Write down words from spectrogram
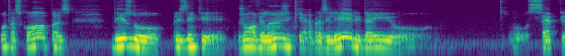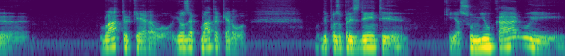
outras Copas, desde o presidente João Avelange, que era brasileiro, e daí o, o Sepp Blatter, que era o Josep Blatter, que era o depois o presidente que assumiu o cargo e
